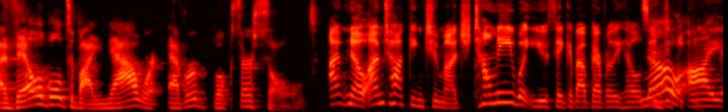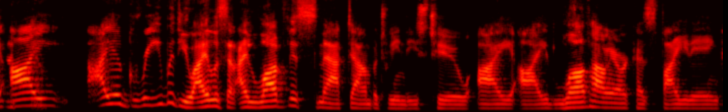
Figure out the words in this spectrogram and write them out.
Available to buy now wherever books are sold. I'm no, I'm talking too much. Tell me what you think about Beverly Hills. No, I I I agree with you. I listen, I love this smackdown between these two. I I love how Erika's fighting.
